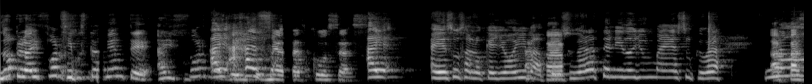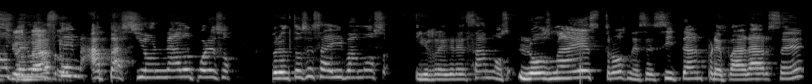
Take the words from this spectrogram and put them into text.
No, pero hay formas, justamente, hay formas de enseñar las cosas. eso es a lo que yo iba, pero si hubiera tenido yo un maestro que hubiera no, apasionado. Pero es que apasionado por eso. Pero entonces ahí vamos y regresamos. Los maestros necesitan prepararse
